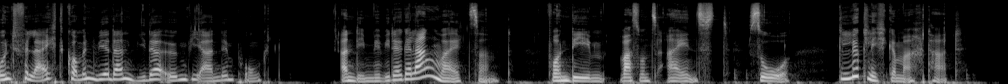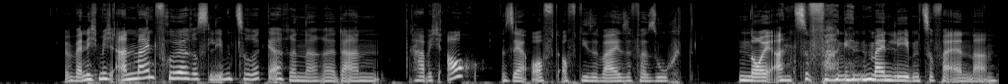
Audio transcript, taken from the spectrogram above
Und vielleicht kommen wir dann wieder irgendwie an den Punkt, an dem wir wieder gelangweilt sind von dem, was uns einst so glücklich gemacht hat. Wenn ich mich an mein früheres Leben zurückerinnere, dann habe ich auch sehr oft auf diese Weise versucht, neu anzufangen, mein Leben zu verändern.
